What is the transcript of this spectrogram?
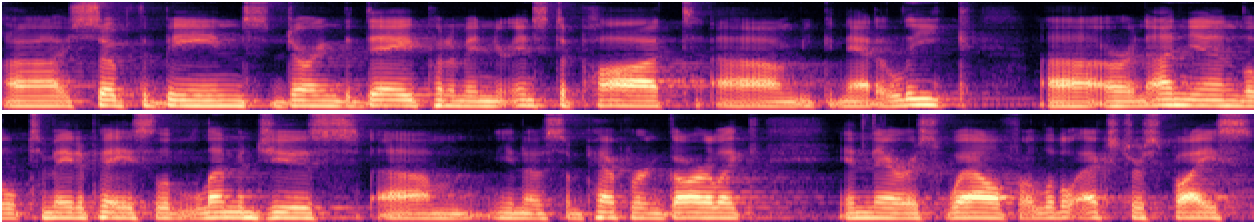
Uh, soak the beans during the day, put them in your Instapot. Um, you can add a leek uh, or an onion, a little tomato paste, a little lemon juice, um, you know, some pepper and garlic in there as well for a little extra spice.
